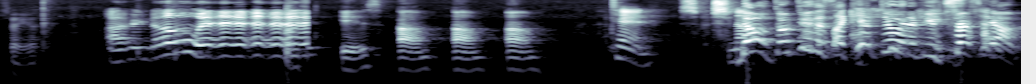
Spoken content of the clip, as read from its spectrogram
say it. I know it. Is um um um. 10. Sh- sh- No. no, don't do this. I can't do it if you stress me out.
